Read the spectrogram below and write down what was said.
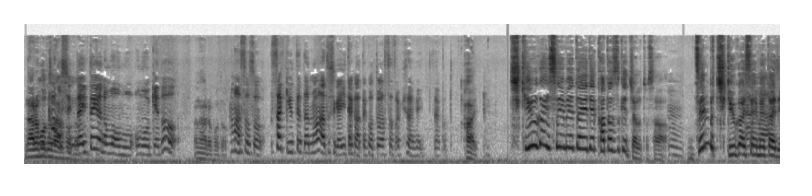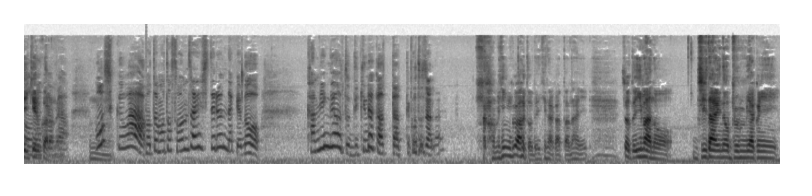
なるほど、かもしれないというのも思う思うけどど。なるほど。まあそうそうさっき言ってたのは私が言いたかったことは佐々木さんが言ってたことはい。地球外生命体で片付けちゃうとさ、うん全部地球外生命体でいけるからね。うんもしくはもともと存在してるんだけどカミングアウトできなかったってことじゃない？カミングアウトできなかった何？ちょっと今の時代の文脈に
